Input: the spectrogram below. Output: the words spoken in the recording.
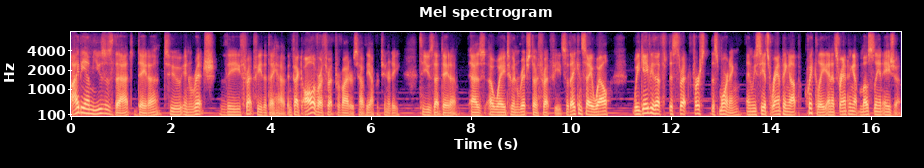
IBM uses that data to enrich the threat feed that they have. In fact, all of our threat providers have the opportunity to use that data as a way to enrich their threat feed. So they can say, well, we gave you that, this threat first this morning, and we see it's ramping up quickly, and it's ramping up mostly in Asia.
